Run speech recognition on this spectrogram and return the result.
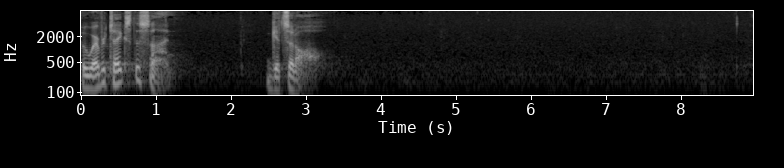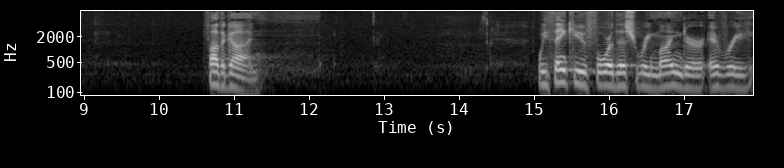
Whoever takes the Son gets it all. Father God, We thank you for this reminder every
